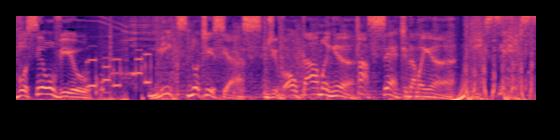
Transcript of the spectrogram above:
Você ouviu Mix Notícias. De volta amanhã, às 7 da manhã. Mix, mix.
